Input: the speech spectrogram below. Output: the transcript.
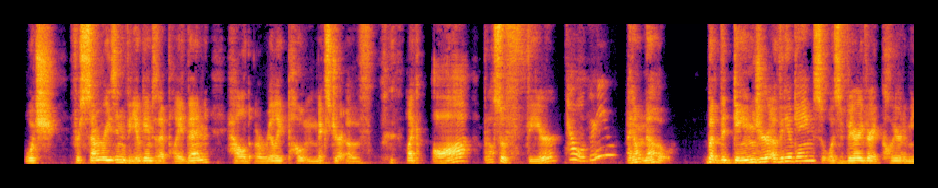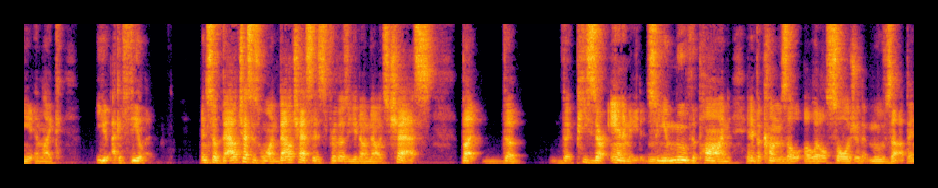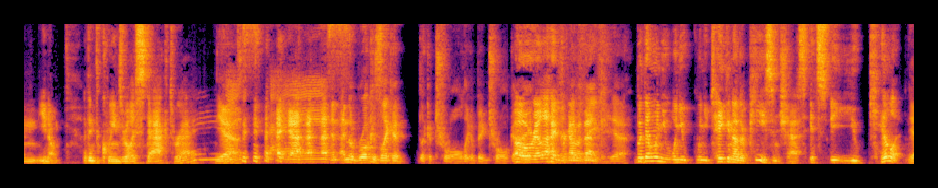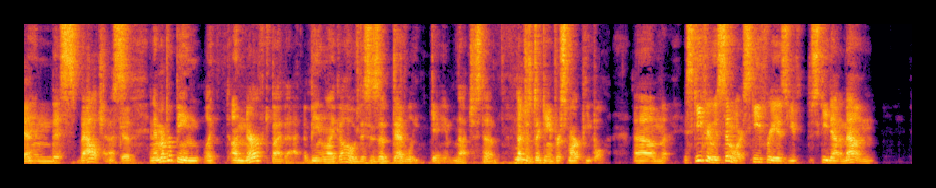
which for some reason, video games that I played then held a really potent mixture of like awe, but also fear. How old were you? I don't know. But the danger of video games was very, very clear to me and like, you, I could feel it. And so Battle Chess is one. Battle Chess is, for those of you who don't know, it's chess, but the, the pieces are animated. So you move the pawn and it becomes a, a little soldier that moves up. And, you know, I think the queen's really stacked, right? Yeah. Nice. Yeah. And, and the rook is like a like a troll, like a big troll guy. Oh, really? I forgot about that. Yeah. But then when you when you when you take another piece in chess, it's you kill it Yeah. in this battle chess. That's good. And I remember being like unnerved by that, being like, "Oh, this is a deadly game, not just a not just a game for smart people." Um, ski free was similar. Ski free is you ski down a mountain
